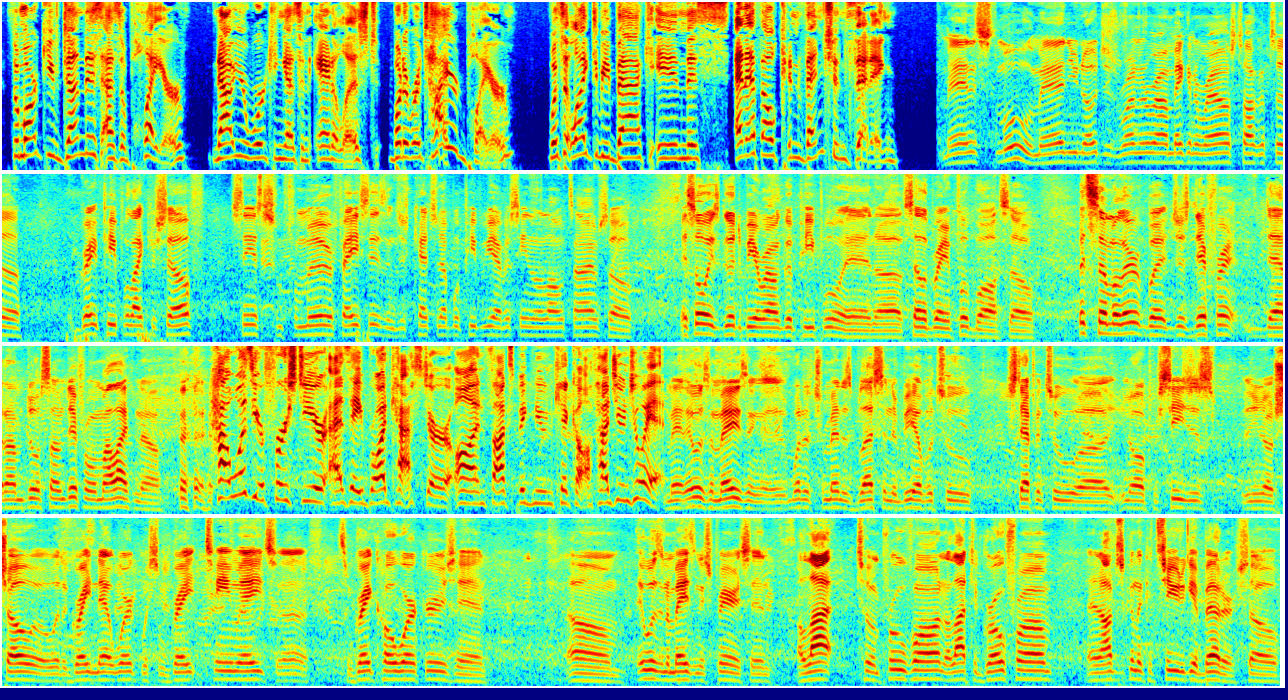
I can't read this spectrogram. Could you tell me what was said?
So, Mark, you've done this as a player. Now you're working as an analyst, but a retired player. What's it like to be back in this NFL convention setting? Man, it's smooth, man. You know, just running around, making the rounds, talking to great people like yourself, seeing some familiar faces, and just catching up with people you haven't seen in a long time. So it's always good to be around good people and uh, celebrating football. So it's similar, but just different that I'm doing something different with my life now. How was your first year as a broadcaster on Fox Big Noon Kickoff? How'd you enjoy it? Man, it was amazing. Uh, What a tremendous blessing to be able to step into uh, you know a prestigious you know show with a great network with some great teammates, uh, some great coworkers, and um, it was an amazing experience and a lot to improve on, a lot to grow from, and I'm just going to continue to get better. So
